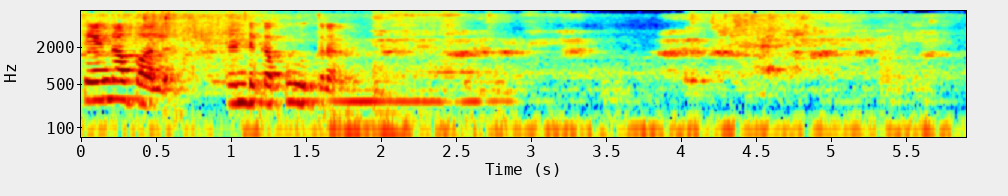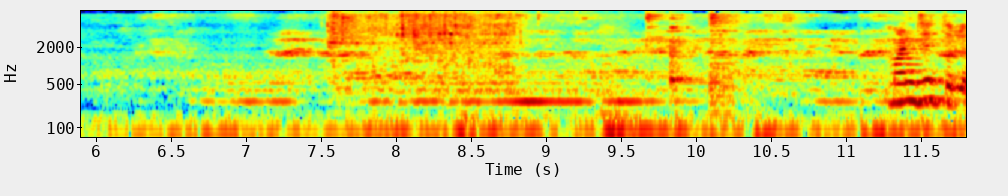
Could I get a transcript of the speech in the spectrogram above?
தேங்காய் பால் ரெண்டு கப்பு ஊற்றுறேன் மஞ்சத்தூள்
